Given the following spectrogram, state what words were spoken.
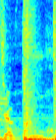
家呼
